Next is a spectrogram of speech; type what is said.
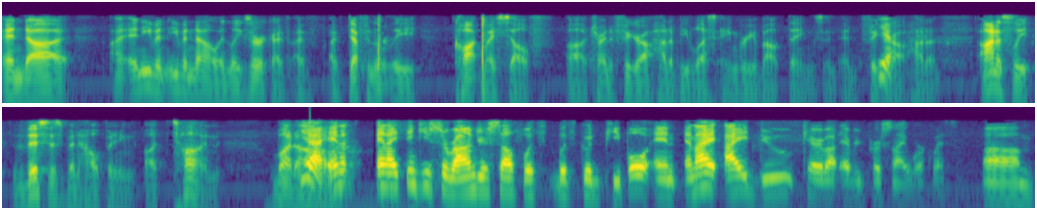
and uh, I, and even even now in Lake Zurich, I've I've I've definitely caught myself uh, trying to figure out how to be less angry about things and and figure yeah. out how to. Honestly, this has been helping a ton. But uh, yeah, and and I think you surround yourself with with good people, and and I I do care about every person I work with. Um,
